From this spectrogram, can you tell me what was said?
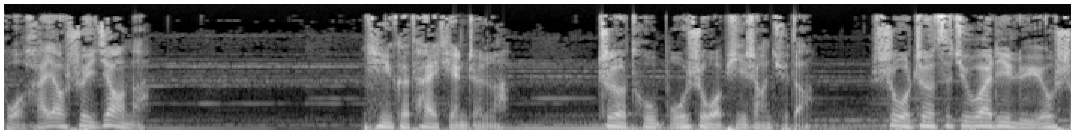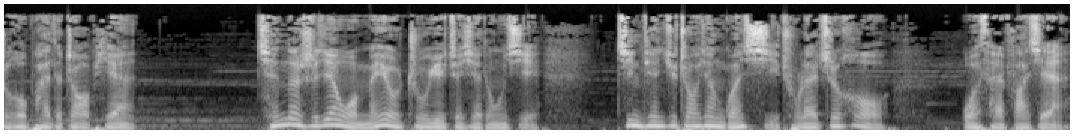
我还要睡觉呢。你可太天真了，这图不是我 P 上去的。是我这次去外地旅游时候拍的照片。前段时间我没有注意这些东西，今天去照相馆洗出来之后，我才发现，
